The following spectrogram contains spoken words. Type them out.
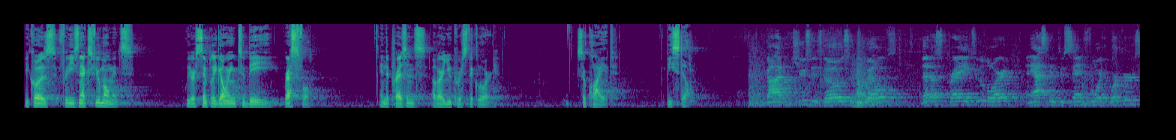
Because for these next few moments, we are simply going to be restful in the presence of our Eucharistic Lord. So quiet, be still. God chooses those whom He wills. Let us pray to the Lord and ask Him to send forth workers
